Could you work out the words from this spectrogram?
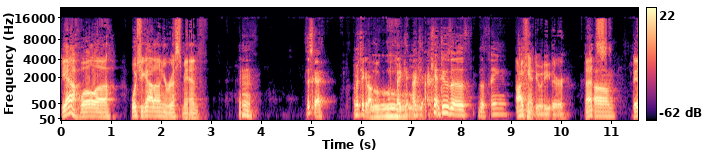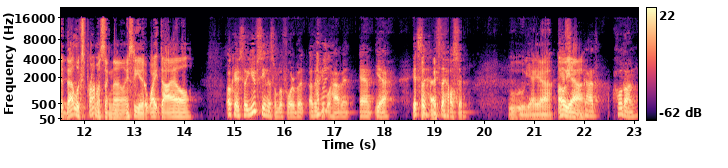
yeah. Well, uh, what you got on your wrist, man? Mm. This guy. Let me take it off. I can't, I, can't, I can't do the the thing. I can't do it either. That's Um, it, that looks promising though. I see a white dial. okay, so you've seen this one before, but other Have people I? haven't. And yeah, it's the Okay. it's the Helson. Ooh, yeah, yeah. Oh yeah. God, hold on,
